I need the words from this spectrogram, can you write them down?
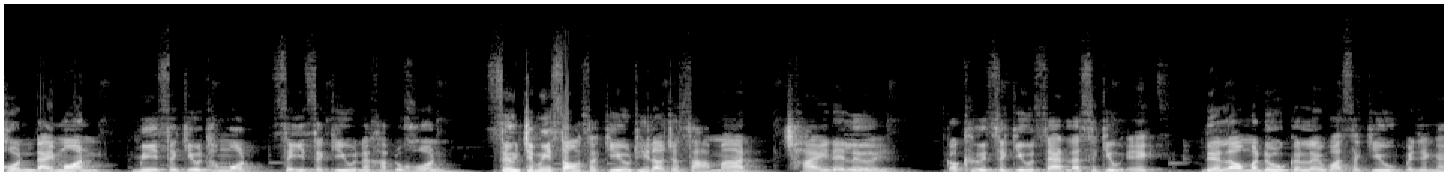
ผลไดมอนด์มีสกิลทั้งหมด 4 สกิลนะครับทุกคน ซึ่งจะมี 2 สกิลที่เราจะสามารถใช้ได้เลย ก็คือสกิล Z และสกิล X เดี๋ยวเรามาดูกันเลยว่าสกิลเป็นยังไง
